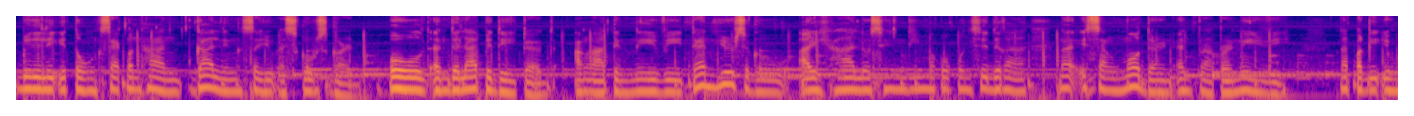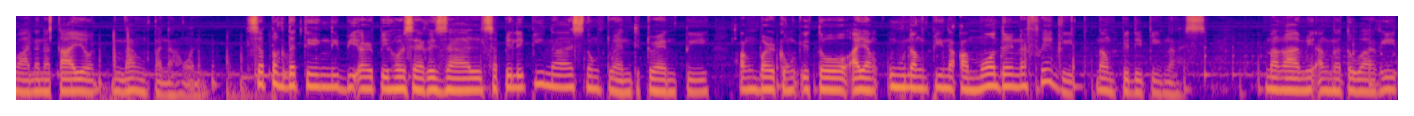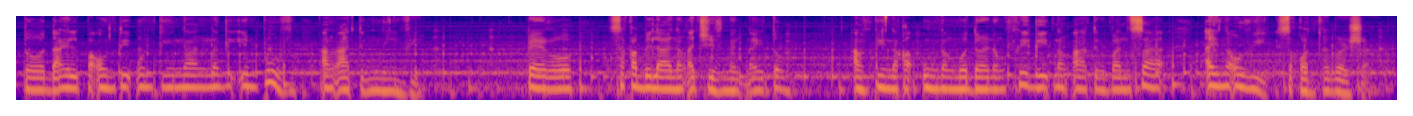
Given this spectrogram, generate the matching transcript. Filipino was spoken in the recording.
Binili itong second hand galing sa US Coast Guard. Old and dilapidated, ang ating Navy 10 years ago ay halos hindi makukonsidera na isang modern and proper Navy na pag-iiwanan na tayo ng panahon. Sa pagdating ni BRP Jose Rizal sa Pilipinas noong 2020, ang barkong ito ay ang unang pinaka-modern na frigate ng Pilipinas. Marami ang natuwa rito dahil paunti-unti nang nag improve ang ating Navy. Pero sa kabila ng achievement na ito, ang pinakaunang modernong frigate ng ating bansa ay nauwi sa kontrobersya.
